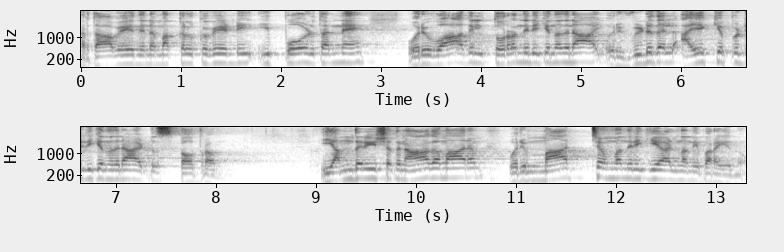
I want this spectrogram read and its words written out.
കർത്താവെ നിന്റെ മക്കൾക്ക് വേണ്ടി ഇപ്പോൾ തന്നെ ഒരു വാതിൽ തുറന്നിരിക്കുന്നതിനായി ഒരു വിടുതൽ അയക്കപ്പെട്ടിരിക്കുന്നതിനായിട്ട് സ്തോത്രം. ഈ അന്തരീക്ഷത്തിനാകമാനം ഒരു മാറ്റം വന്നിരിക്കുകയാൽ നന്ദി പറയുന്നു.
